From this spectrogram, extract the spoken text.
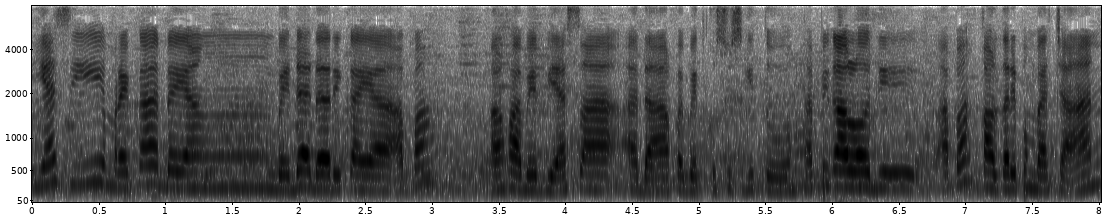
Iya sih mereka ada yang beda dari kayak apa alfabet biasa ada alfabet khusus gitu. Tapi kalau di apa kalau dari pembacaan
